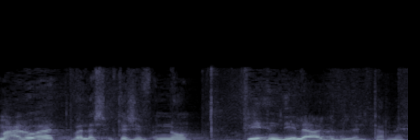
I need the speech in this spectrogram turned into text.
مع الوقت بلشت أكتشف إنه في عندي lag بالإنترنت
